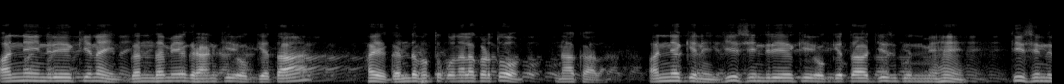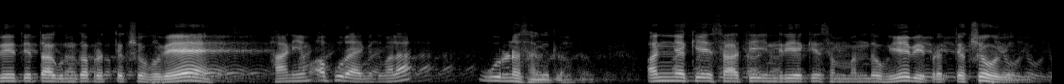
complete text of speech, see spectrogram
अन्य इंद्रिय की नाही गंध में घ्राण की योग्यता है। गंध फक्त कोणाला कळतो? नाकाला। अन्य की नाही जिस इंद्रिय की योग्यता जिस गुण में है तीस इंद्रिय ते ता गुण का प्रत्यक्ष होवे। हा नियम अपुरा आहे मी तुम्हाला पूर्ण सांगितलं अन्य के साथी इंद्रिय के संबंध हुए भी प्रत्यक्ष होवे।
